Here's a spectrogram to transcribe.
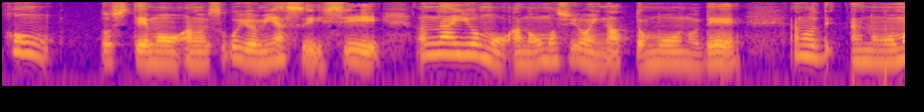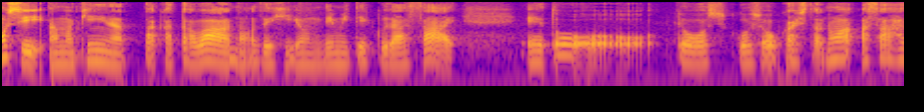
本としても、あの、すごい読みやすいし、あの内容も、あの、面白いなと思うので、あの、あの、もし、あの、気になった方は、あの、ぜひ読んでみてください。えっ、ー、と、今日ご紹介したのは、朝8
